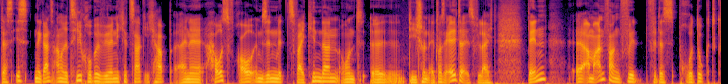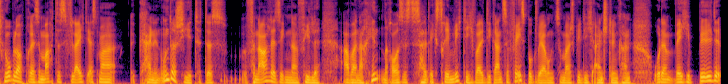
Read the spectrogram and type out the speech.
das ist eine ganz andere Zielgruppe, wie wenn ich jetzt sage, ich habe eine Hausfrau im Sinn mit zwei Kindern und äh, die schon etwas älter ist vielleicht. Denn äh, am Anfang für, für das Produkt Knoblauchpresse macht es vielleicht erstmal keinen Unterschied. Das vernachlässigen dann viele. Aber nach hinten raus ist es halt extrem wichtig, weil die ganze Facebook-Werbung zum Beispiel, die ich einstellen kann, oder welche Bilde,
